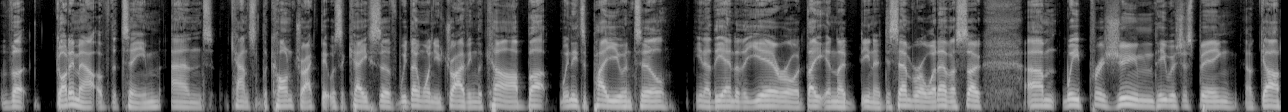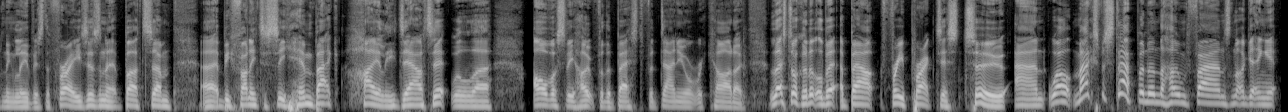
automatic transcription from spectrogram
that got him out of the team and cancelled the contract. It was a case of we don't want you driving the car, but we need to pay you until you know the end of the year or a date in the you know December or whatever. So um, we presumed he was just being uh, gardening leave is the phrase, isn't it? But um, uh, it'd be funny to see him back. Highly doubt it. We'll uh, obviously hope for the best for Daniel Ricciardo. Let's talk a little bit about free practice too, and well, Max Verstappen and the home fans not getting it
